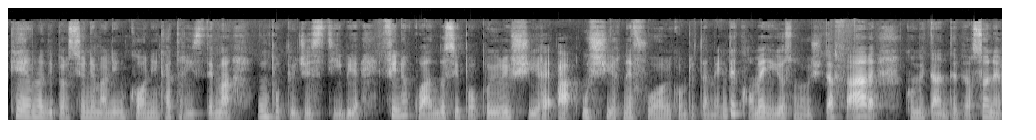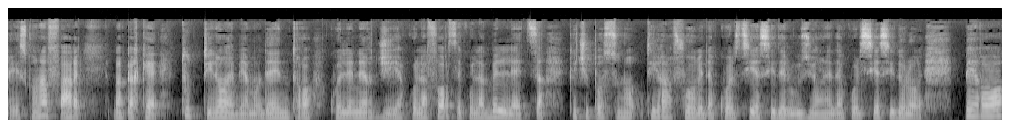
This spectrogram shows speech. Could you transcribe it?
che è una depressione malinconica, triste, ma un po' più gestibile, fino a quando si può poi riuscire a uscirne fuori completamente, come io sono riuscita a fare, come tante persone riescono a fare, ma perché tutti noi abbiamo dentro quell'energia, quella forza e quella bellezza che ci possono tirar fuori da qualsiasi delusione, da qualsiasi dolore. Però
